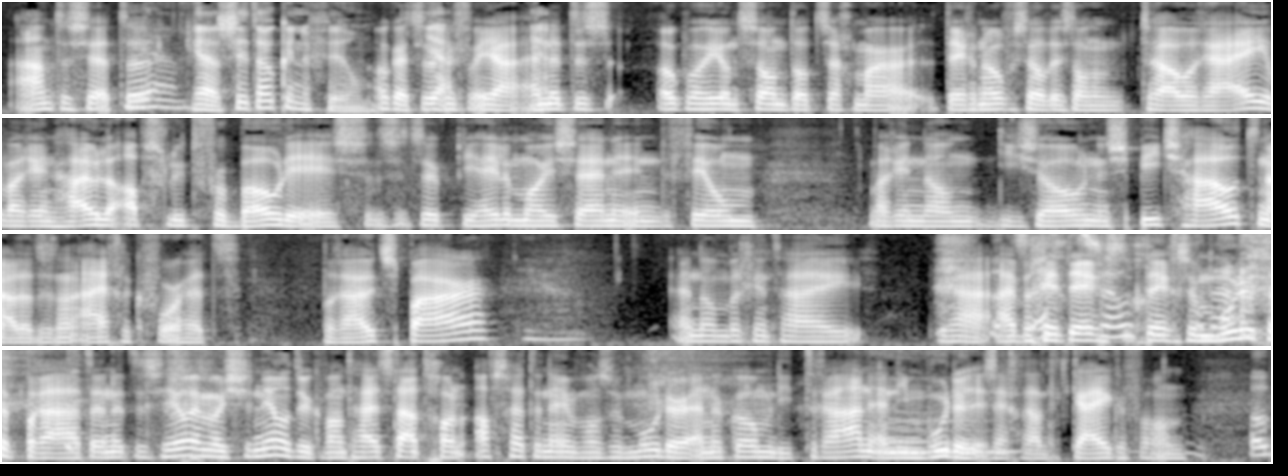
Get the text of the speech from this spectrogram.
aan te zetten. Ja. Ja, dat zit ook in de film. Oké, Ja. ja. en Ja. het is ook wel heel interessant dat zeg maar het tegenovergestelde is dan een trouwerij waarin huilen absoluut verboden is. Dus het is ook die hele mooie scène in de film waarin dan die zoon een speech houdt. Nou, dat is dan eigenlijk voor het bruidspaar. Ja. En dan begint hij, ja, hij begint tegen, tegen zijn moeder te praten. En het is heel emotioneel natuurlijk, want hij staat gewoon afscheid te nemen van zijn moeder. En dan komen die tranen en die moeder is echt aan het kijken van... Wat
